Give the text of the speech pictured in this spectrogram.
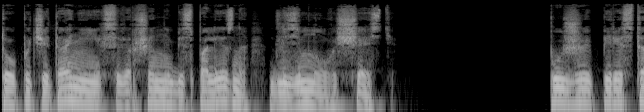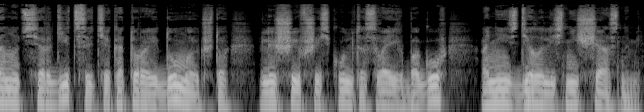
то почитание их совершенно бесполезно для земного счастья. Пусть же перестанут сердиться те, которые думают, что, лишившись культа своих богов, они сделались несчастными.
